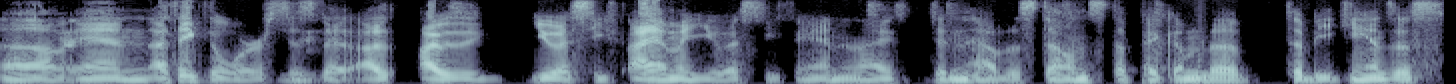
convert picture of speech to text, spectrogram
um, and I think the worst is that I, I was a USC. I am a USC fan, and I didn't have the stones to pick them to to beat Kansas.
